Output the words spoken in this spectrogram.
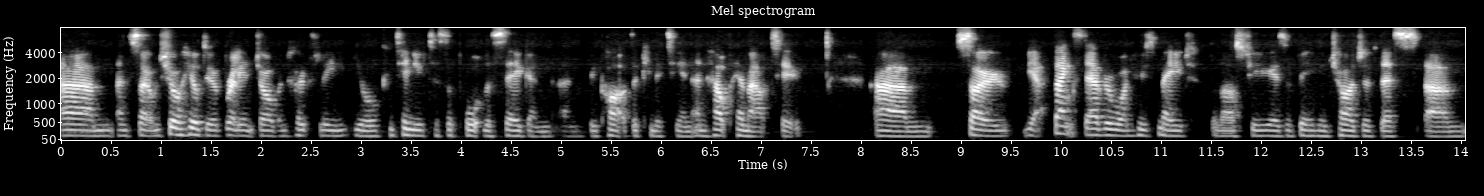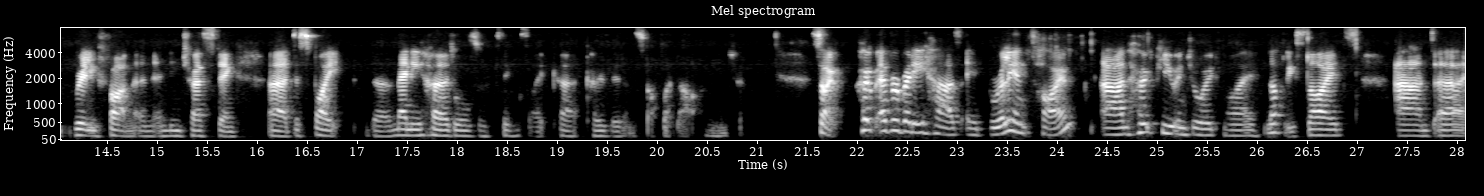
um, and so I'm sure he'll do a brilliant job and hopefully you'll continue to support the SIG and, and be part of the committee and, and help him out too. Um, so yeah, thanks to everyone who's made the last few years of being in charge of this um, really fun and, and interesting, uh, despite the many hurdles of things like uh, COVID and stuff like that. So hope everybody has a brilliant time and hope you enjoyed my lovely slides And uh,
